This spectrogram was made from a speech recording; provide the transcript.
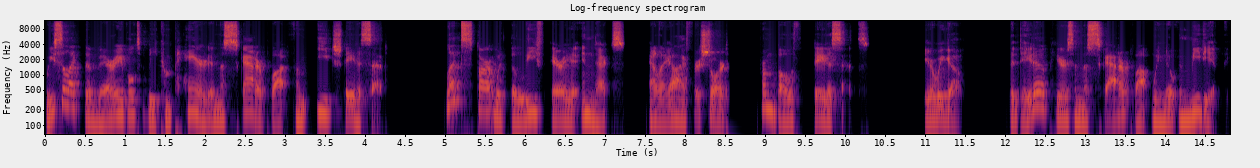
we select the variable to be compared in the scatter plot from each dataset. Let's start with the leaf area index, LAI for short, from both datasets. Here we go. The data appears in the scatter plot window immediately.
